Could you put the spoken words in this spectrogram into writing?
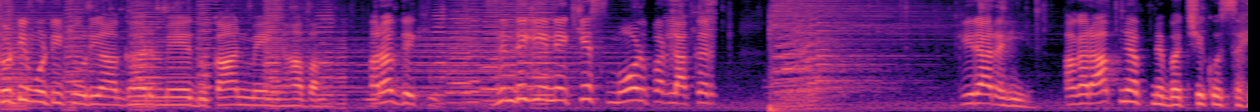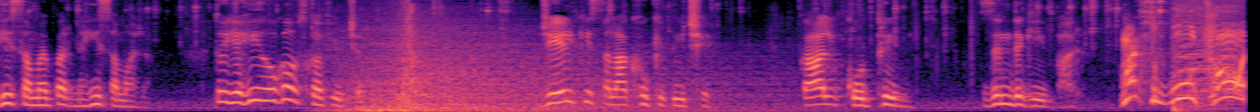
छोटी मोटी चोरियाँ घर में दुकान में यहाँ वहाँ। और अब देखिए ज़िंदगी इन्हें किस मोड़ पर लाकर गिरा रही है। अगर आपने अपने बच्चे को सही समय पर नहीं संभाला तो यही होगा उसका फ्यूचर। जेल की सलाखों के पीछे काल कोठरी में ज़िंदगी भर। मत पूछो!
